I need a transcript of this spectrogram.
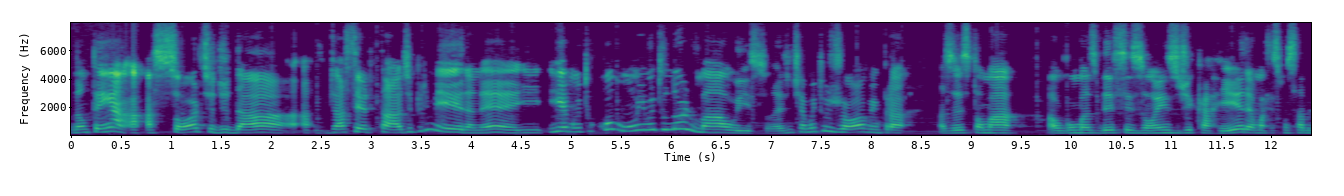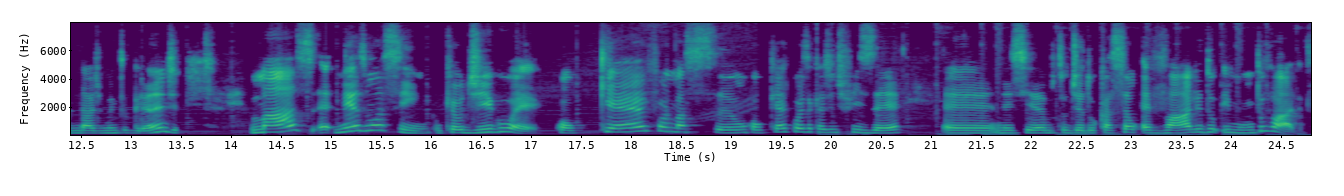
não tem a, a sorte de dar, de acertar de primeira, né? E, e, é muito comum e muito normal isso. Né? A gente é muito jovem para, às vezes, tomar algumas decisões de carreira, é uma responsabilidade muito grande. Mas, é, mesmo assim, o que eu digo é: qualquer formação, qualquer coisa que a gente fizer é, nesse âmbito de educação é válido e muito válido.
